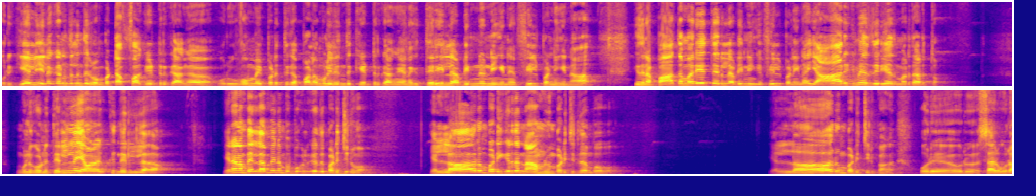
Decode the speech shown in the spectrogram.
ஒரு கேள்வி இலக்கணத்துலேருந்து ரொம்ப டஃப்பாக கேட்டிருக்காங்க ஒரு உவமைப்படுத்துக பழமொழியிலேருந்து கேட்டிருக்காங்க எனக்கு தெரியல அப்படின்னு நீங்கள் ஃபீல் பண்ணிங்கன்னா இதை நான் பார்த்த மாதிரியே தெரியல அப்படின்னு நீங்கள் ஃபீல் பண்ணிங்கன்னா யாருக்குமே அது தெரியாத மாதிரி தான் அர்த்தம். உங்களுக்கு ஒன்று தெரியல எவனுக்கும் தெரியல தான் ஏன்னா நம்ம எல்லாமே நம்ம புக்கில் இருக்கிறது படிச்சிடுவோம். எல்லாரும் படிக்கிறத நாமளும் படிச்சுட்டு தான் போவோம். எல்லாரும் படிச்சிருப்பாங்க. ஒரு ஒரு சார் ஒரு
